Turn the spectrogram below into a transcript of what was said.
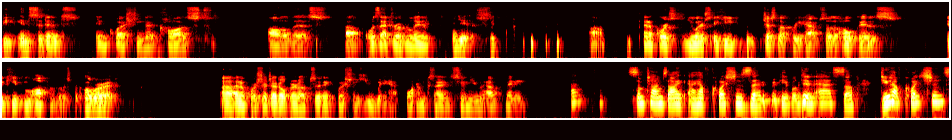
the incident in question that caused all of this, uh, was that drug related? yes, And of course, you understand, he just left rehab, so the hope is to keep him off of those drugs. correct. Uh, and of course, Judge, I'd open it up to any questions you may have for him, because I assume you have many. Uh, Sometimes I, I have questions that people didn't ask, so do you have questions?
